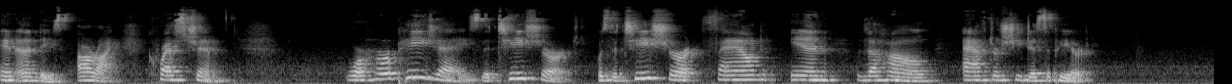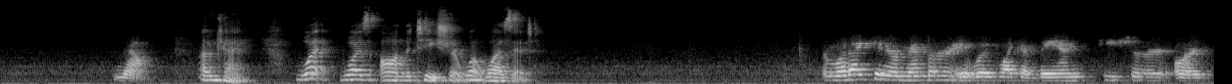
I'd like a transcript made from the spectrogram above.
and undies. All right. Question: Were her PJs the T-shirt? Was the T-shirt found in the home after she disappeared? No, Okay. What was on the T-shirt? What was it? from what I can remember, it was like a Vans t-shirt or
